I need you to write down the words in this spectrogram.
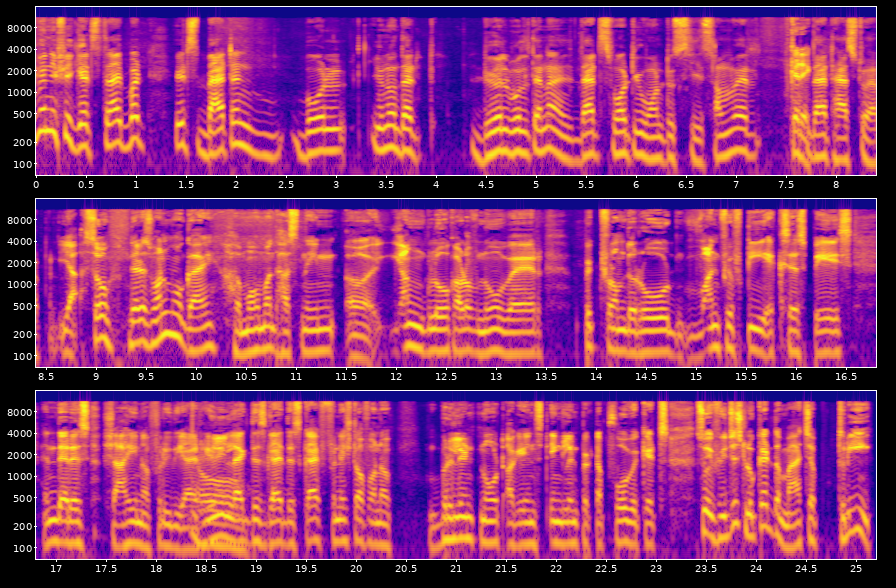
Even if he gets tried, but it's bat and ball. You know that duel bolte na that's what you want to see somewhere Correct. that has to happen Yeah, so there is one more guy, uh, Mohammad Hasnain, a young bloke out of nowhere, picked from the road, 150 excess pace, and there is Shaheen Afridi. I really Oh. like this guy. This guy finished off on a brilliant note against England, picked up four wickets. So if you just look at the matchup, three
